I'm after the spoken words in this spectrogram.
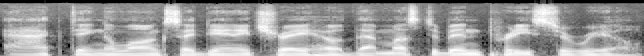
acting alongside Danny Trejo, that must have been pretty surreal.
